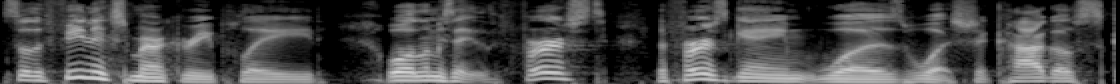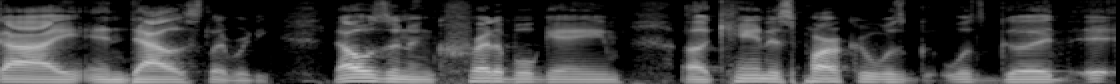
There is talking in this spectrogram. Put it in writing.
So the Phoenix Mercury played. Well, let me say the first. The first game was what Chicago Sky and Dallas Liberty. That was an incredible game. Uh, Candace Parker was was good. It,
